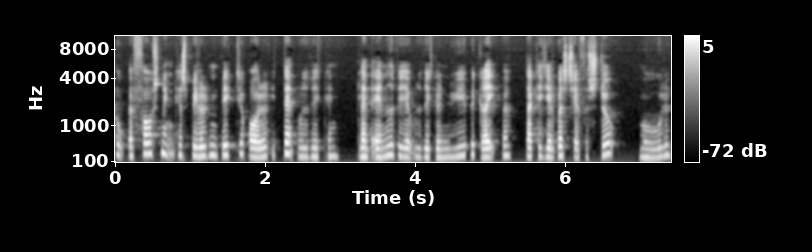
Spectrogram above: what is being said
på, at forskningen kan spille en vigtig rolle i den udvikling, blandt andet ved at udvikle nye begreber, der kan hjælpe os til at forstå, måle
